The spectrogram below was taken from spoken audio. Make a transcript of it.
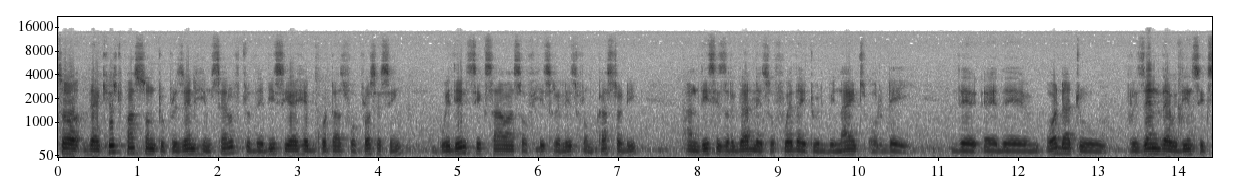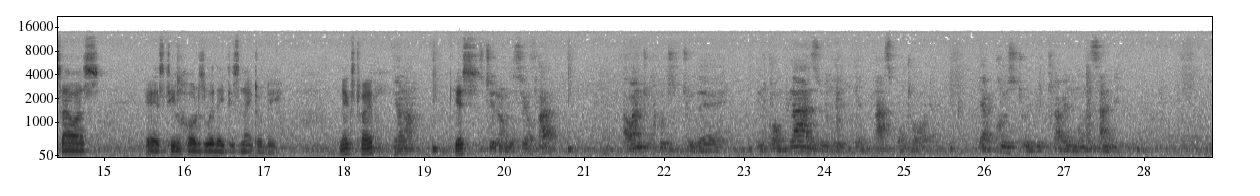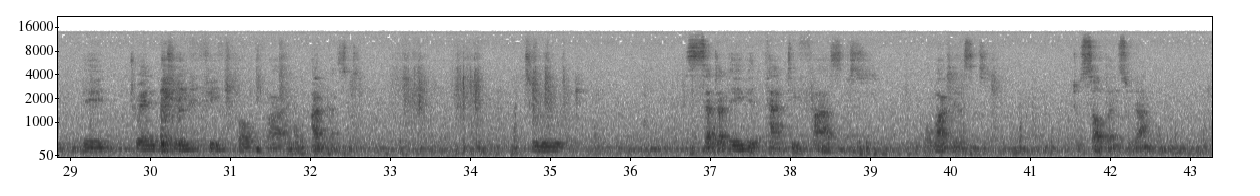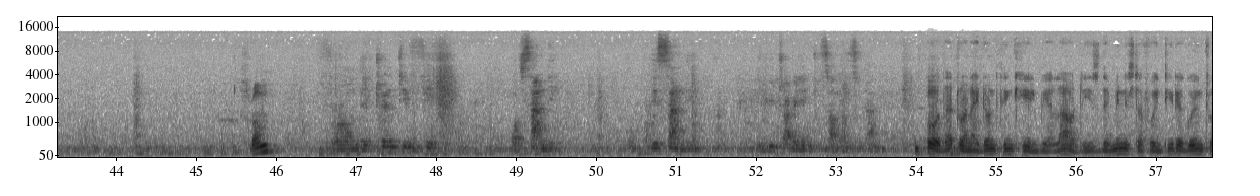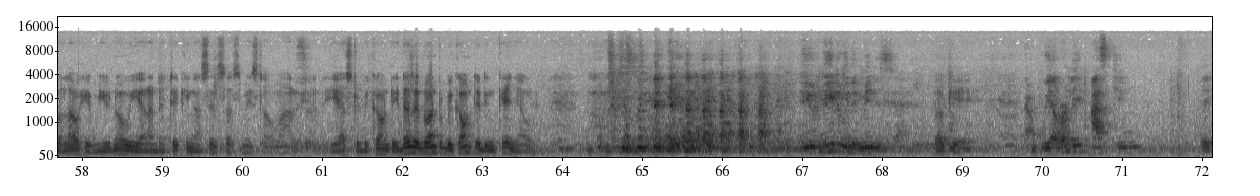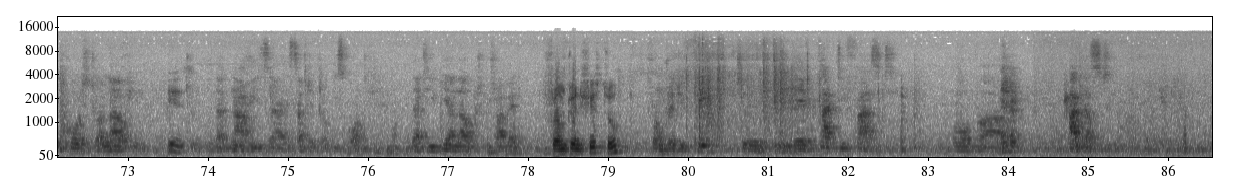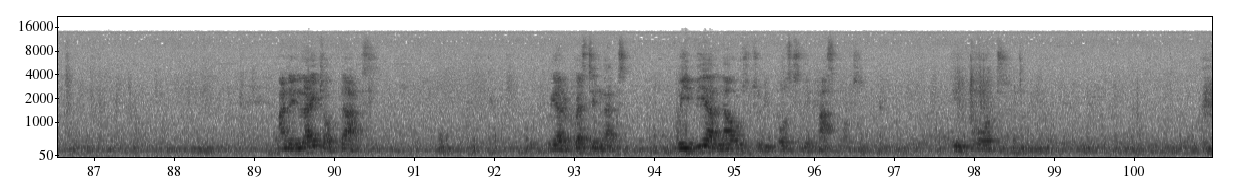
So the accused person to present himself to the DCI headquarters for processing within six hours of his release from custody, and this is regardless of whether it will be night or day. The, uh, the order to present there within six hours uh, still holds whether it is night or day. Next file. Yes. still on the same file. I want to put to the, in compliance with the, the passport order, the accused will be traveling on Sunday, the 25th of uh, August, to Saturday, the 31st of August, to Southern Sudan. From? from the 25th of Sunday, this Sunday, we'll be traveling to Southern Sudan. Oh, that one I don't think he'll be allowed. Is the Minister for Interior going to allow him? You know we are undertaking a census, Mr. Omari, and he has to be counted. He doesn't want to be counted in Kenya. You deal with the minister. Okay, Uh, We are only asking the court to allow him, yes. that now he's a subject of this court, that he be allowed to travel From 25th to? from 25th to the 31st of uh, August. And in light of that, we are requesting that we be allowed to deposit the passport in court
